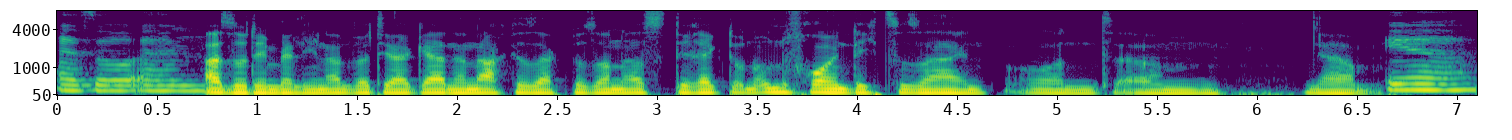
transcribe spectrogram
Also, ähm, also den Berlinern wird ja gerne nachgesagt, besonders direkt und unfreundlich zu sein. Und ähm, ja. Ja,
